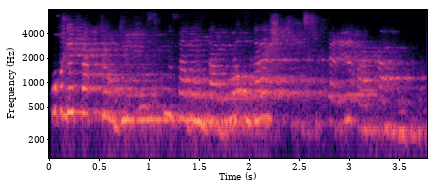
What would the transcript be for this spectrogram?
Pour les facteurs de risque, nous avons d'abord l'âge qui est supérieur à 40 ans,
